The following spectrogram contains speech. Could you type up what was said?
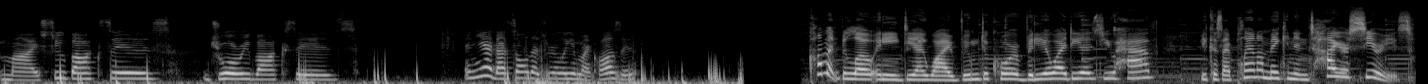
my shoe boxes, jewelry boxes, and yeah, that's all that's really in my closet. Comment below any DIY room decor video ideas you have because I plan on making an entire series.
